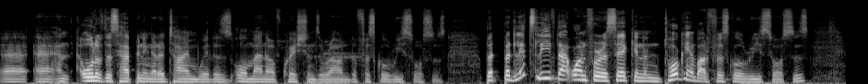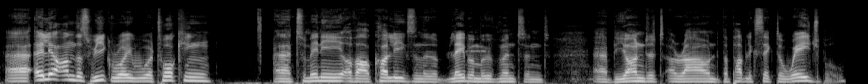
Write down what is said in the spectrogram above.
uh, and all of this happening at a time where there's all manner of questions around the fiscal resources. But but let's leave that one for a second and talking about fiscal resources. Uh, earlier on this week, Roy, we were talking uh, to many of our colleagues in the labour movement and uh, beyond it around the public sector wage bill,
